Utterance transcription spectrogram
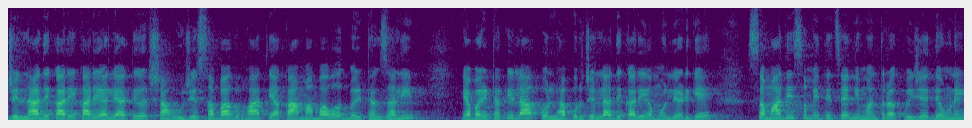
जिल्हाधिकारी कार्यालयातील शाहूजी सभागृहात या कामाबाबत बैठक झाली. या बैठकीला कोल्हापूर जिल्हाधिकारी अमोल येडगे समाधी समितीचे निमंत्रक विजय देवणे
